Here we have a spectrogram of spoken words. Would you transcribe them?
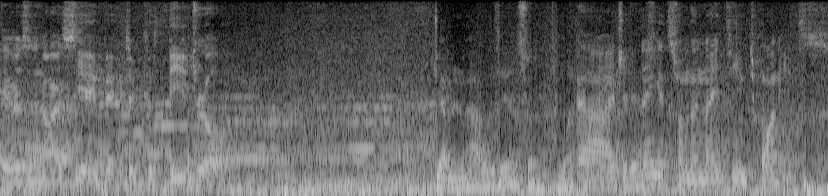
Here's an RCA Victor Cathedral. Do you happen to know how old it is or what, Uh, what age it I think it's from the 1920s.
